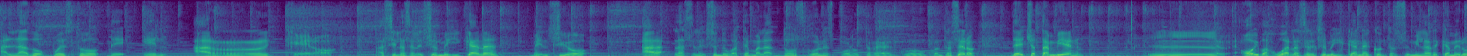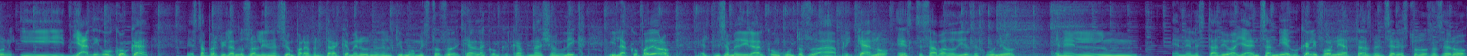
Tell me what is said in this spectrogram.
al lado opuesto de el arquero. Así la selección mexicana venció a la selección de Guatemala dos goles por tra- contra cero. De hecho también Hoy va a jugar la selección mexicana contra su similar de Camerún y ya digo, Coca está perfilando su alineación para enfrentar a Camerún en el último amistoso de cara a la CONCACAF National League y la Copa de Oro. El Tri se medirá al conjunto africano este sábado 10 de junio en el, en el estadio allá en San Diego, California, tras vencer esto 2 a 0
